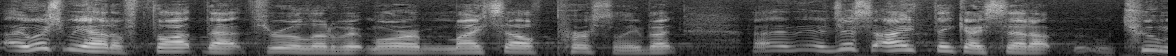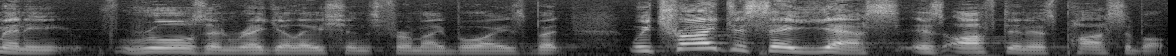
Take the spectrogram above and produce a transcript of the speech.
I wish we had have thought that through a little bit more myself personally, but uh, just I think I set up too many rules and regulations for my boys. But we tried to say yes as often as possible.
